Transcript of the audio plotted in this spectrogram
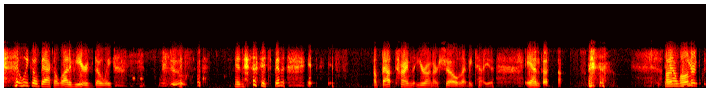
we go back a lot of years, don't we? We do. It's, it, it's been a, it, it's about time that you're on our show. Let me tell you. And I'm now, honored to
